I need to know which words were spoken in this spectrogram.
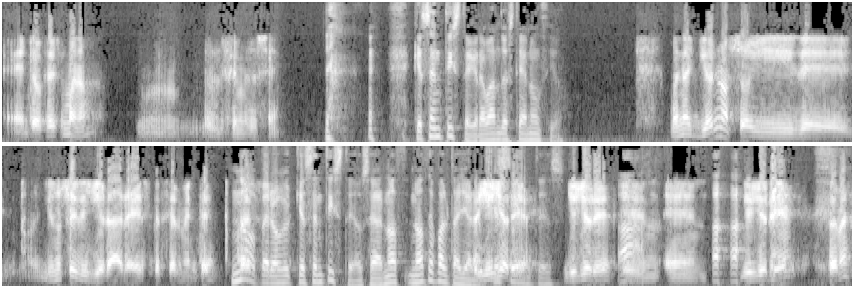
Entonces, bueno, lo decimos así. ¿Qué sentiste grabando este anuncio? Bueno, yo no soy de yo no soy de llorar ¿eh? especialmente. No, pero ¿qué sentiste? O sea, no, no hace falta llorar. yo lloré. Yo lloré. Ah. En, yo lloré. Además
